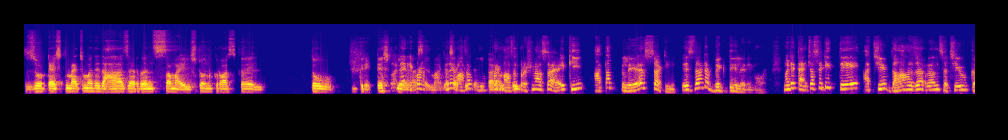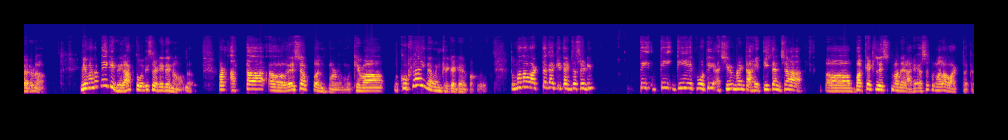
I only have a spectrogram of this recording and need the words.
जो टेस्ट मॅच मध्ये दहा हजार रन्सचा माइलस्टोन क्रॉस करेल तो ग्रेटेस्ट प्लेअर असेल माझ्यासाठी कारण माझा प्रश्न असा आहे की आता प्लेयर्ससाठी is that a big deal anymore म्हणजे त्यांच्यासाठी ते अचीव दहा हजार रन्स अचीव करणं मी म्हणत नाही की विराट कोहलीसाठी ते नव्हतं. पण आता रिषभ पंत म्हणू किंवा कुठलाही नवीन क्रिकेटर पकडू तुम्हाला वाटतं का की त्यांच्यासाठी ती ती ती एक मोठी अचीवमेंट आहे ती त्यांच्या बकेट लिस्टमध्ये आहे असं तुम्हाला वाटतं का?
